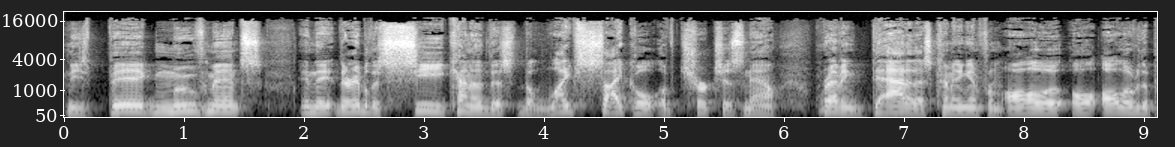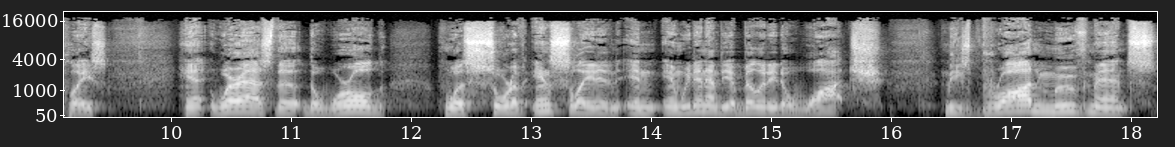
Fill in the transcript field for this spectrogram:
these big movements and they, they're able to see kind of this the life cycle of churches now. We're having data that's coming in from all, all, all over the place. Whereas the, the world was sort of insulated and, and we didn't have the ability to watch these broad movements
